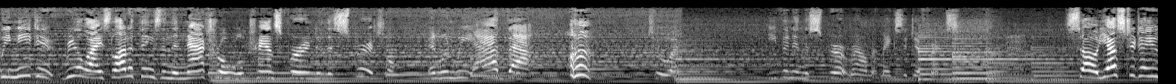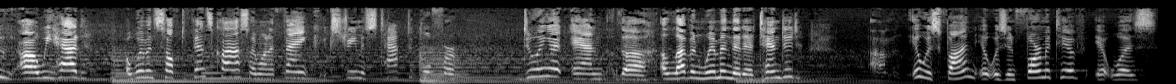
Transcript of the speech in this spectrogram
we need to realize a lot of things in the natural will transfer into the spiritual. And when we add that to it, even in the spirit realm, it makes a difference. So, yesterday uh, we had a women's self defense class. I want to thank Extremist Tactical for doing it and the 11 women that attended. Um, it was fun, it was informative, it was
